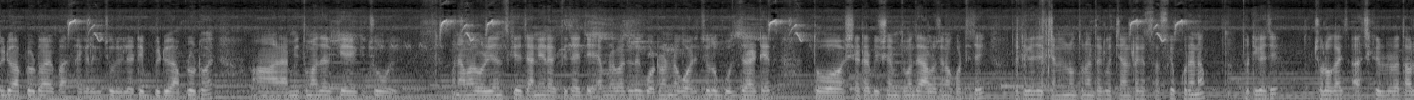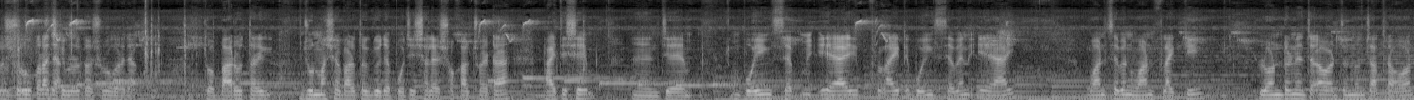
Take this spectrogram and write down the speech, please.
ভিডিও আপলোড হয় বা সাইকেলে কিছু রিলেটিভ ভিডিও আপলোড হয়। আর আমি তোমাদেরকে কিছু মানে আমার অডিয়েন্সকে জানিয়ে রাখতে চাই যে আহমেদাবাদে যে ঘটনাটা ঘটেছিল গুজরাটের। তো সেটার বিষয়ে আমি তোমাদের আলোচনা করতে চাই। তো ঠিক আছে চ্যানেল নতুন হয়ে থাকলে চ্যানেলটাকে সাবস্ক্রাইব করে নাও। তো ঠিক আছে চলো গাছ আজকের ভিডিওটা তাহলে শুরু করা যাক। ভিডিওটা শুরু করা যাক। তো বারো তারিখ জুন মাসের বারো তারিখ দু হাজার পঁচিশ সালের সকাল ছয়টা পঁয়ত্রিশে যে Boeing AI flight Boeing seven AI one seven one ফ্লাইটটি লন্ডনে যাওয়ার জন্য যাত্রা হওয়ার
